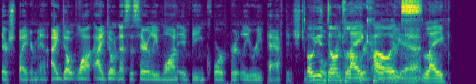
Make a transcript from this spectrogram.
their Spider-Man. I don't want. I don't necessarily want it being corporately repackaged. to Oh, you don't like how it's Yeah. like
